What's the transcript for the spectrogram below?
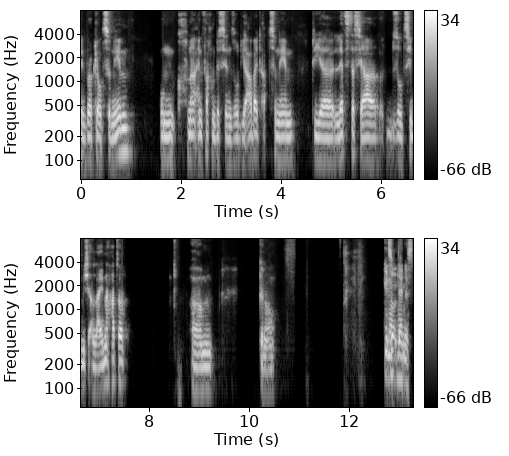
den Workload zu nehmen, um Connor einfach ein bisschen so die Arbeit abzunehmen, die er letztes Jahr so ziemlich alleine hatte. Ähm, genau. Genau, so, Dennis.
